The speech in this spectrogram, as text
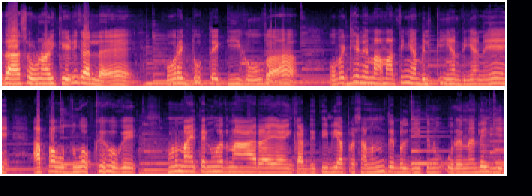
ਹਦਾਸ ਹੋਣ ਵਾਲੀ ਕਿਹੜੀ ਗੱਲ ਹੈ ਹੋਰ ਇਦੋਂ ਉੱਤੇ ਕੀ ਹੋਊਗਾ? ਉਹ ਬੈਠੇ ਨੇ ਮਾਮਾ ਧੀਆਂ ਬਿਲਕੀ ਜਾਂਦੀਆਂ ਨੇ। ਆਪਾਂ ਉਦੋਂ ਔਖੇ ਹੋ ਗਏ। ਹੁਣ ਮੈਂ ਤੈਨੂੰ ਹਰਨਾ ਰਾਇ ਐਂ ਕਰ ਦਿੱਤੀ ਵੀ ਆਪਾਂ ਸਮਨ ਨੂੰ ਤੇ ਬਲਜੀਤ ਨੂੰ ਉਰੇ ਨਾ ਲਈਏ।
